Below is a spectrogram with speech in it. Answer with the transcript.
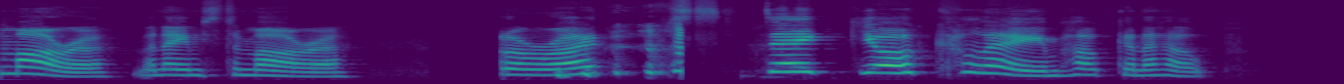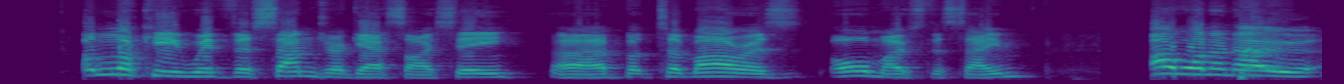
Tamara. My name's Tamara. All right. Stake your claim. How can I help? Unlucky with the Sandra guess, I see, uh, but Tamara's almost the same. I want to know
